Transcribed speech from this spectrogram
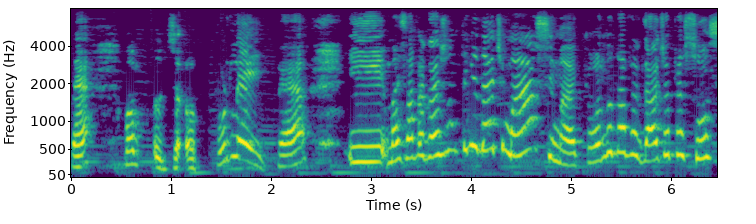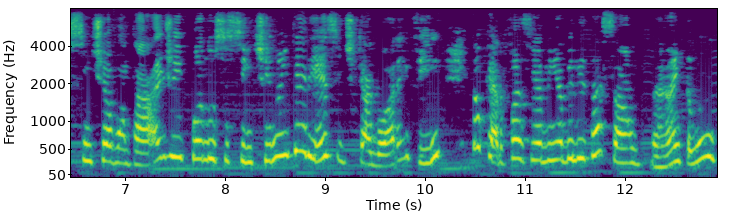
né? Por lei, né? E, mas na verdade não tem idade máxima, quando na verdade a pessoa se sentir à vontade e quando se sentir no interesse de que agora, enfim, eu quero fazer a minha habilitação, né? Então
